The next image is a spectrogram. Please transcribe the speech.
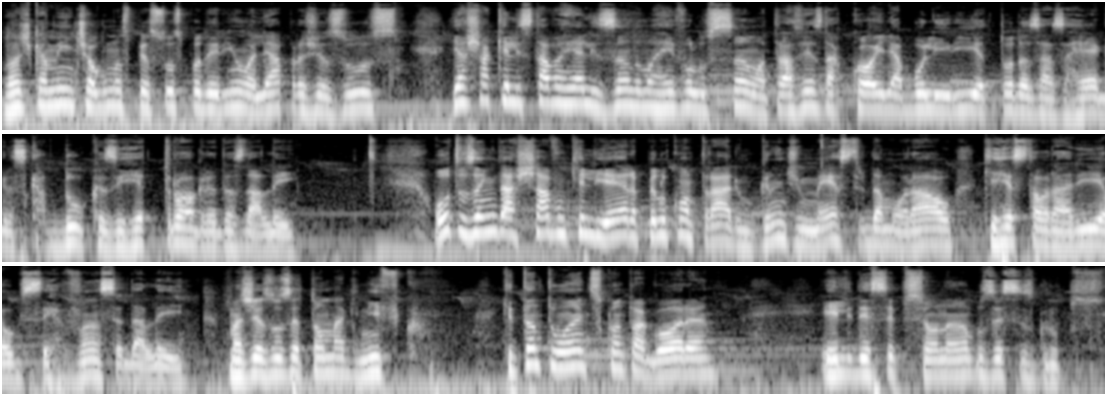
Logicamente, algumas pessoas poderiam olhar para Jesus e achar que ele estava realizando uma revolução através da qual ele aboliria todas as regras caducas e retrógradas da lei. Outros ainda achavam que ele era, pelo contrário, um grande mestre da moral que restauraria a observância da lei. Mas Jesus é tão magnífico que, tanto antes quanto agora, ele decepciona ambos esses grupos.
